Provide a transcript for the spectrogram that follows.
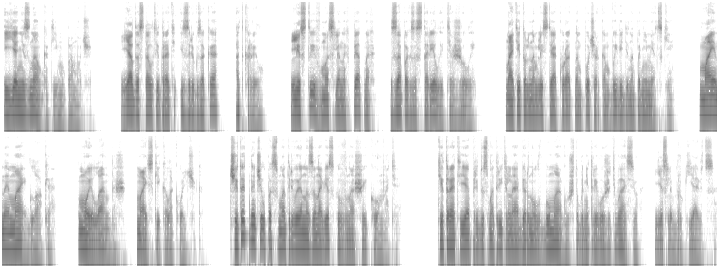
И я не знал, как ему помочь. Я достал тетрадь из рюкзака, открыл. Листы в масляных пятнах, запах застарелый, тяжелый. На титульном листе аккуратным почерком выведено по-немецки. «Майне майглоке» — «Мой ландыш», «Майский колокольчик». Читать начал, посматривая на занавеску в нашей комнате. Тетрадь я предусмотрительно обернул в бумагу, чтобы не тревожить Васю, если вдруг явится.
